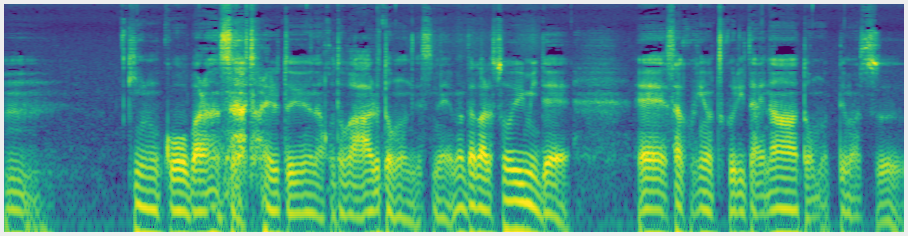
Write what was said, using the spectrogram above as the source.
ー、うん。均衡バランスが取れるというようなことがあると思うんですね、まあ、だからそういう意味で、えー、作品を作りたいなと思ってます。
